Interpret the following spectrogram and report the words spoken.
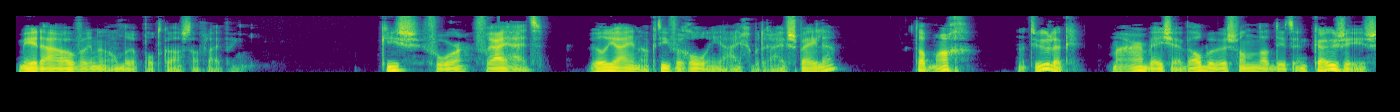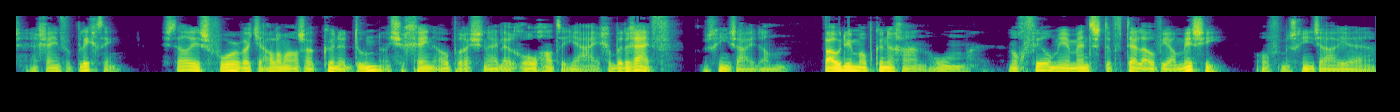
meer daarover in een andere podcastaflevering. Kies voor vrijheid. Wil jij een actieve rol in je eigen bedrijf spelen? Dat mag, natuurlijk. Maar wees je er wel bewust van dat dit een keuze is en geen verplichting. Stel je eens voor wat je allemaal zou kunnen doen als je geen operationele rol had in je eigen bedrijf. Misschien zou je dan podium op kunnen gaan om nog veel meer mensen te vertellen over jouw missie. Of misschien zou je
